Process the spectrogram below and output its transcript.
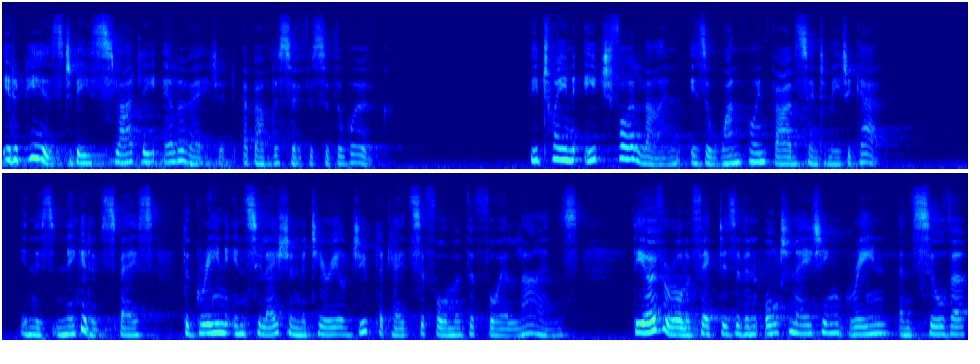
It appears to be slightly elevated above the surface of the work. Between each foil line is a 1.5 centimetre gap. In this negative space, the green insulation material duplicates the form of the foil lines. The overall effect is of an alternating green and silver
